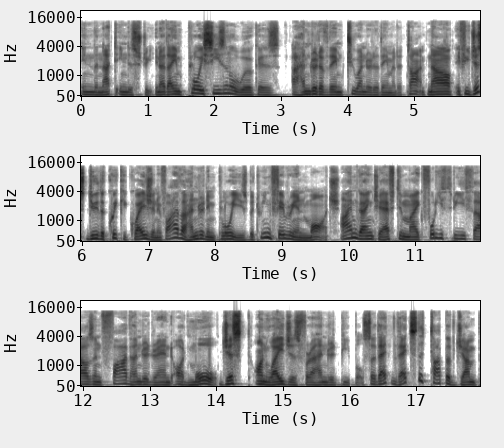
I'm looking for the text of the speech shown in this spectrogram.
in the nut industry, you know, they employ seasonal workers 100 of them, 200 of them at a time. Now, if you just do the quick equation, if I have 100 employees between February and March, I'm going to have to make 43,500 Rand odd more just on wages for 100 people. So that that's the type of jump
